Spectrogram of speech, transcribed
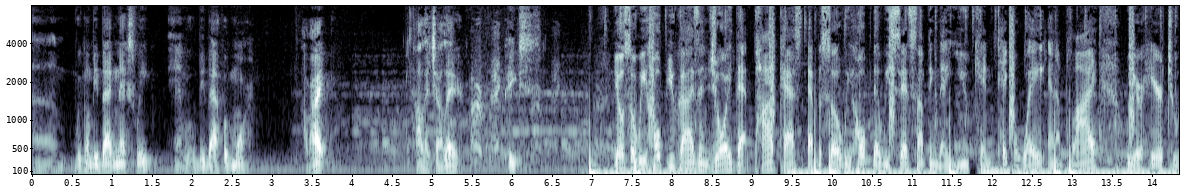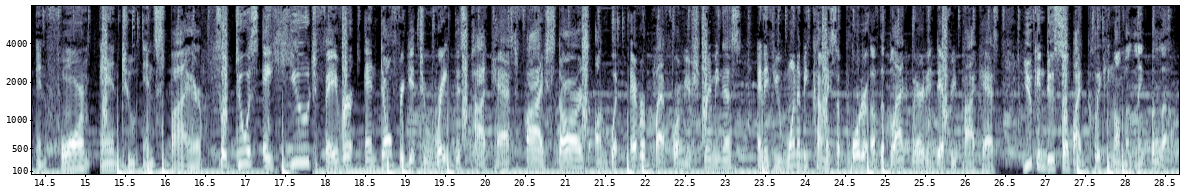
Um, we're going to be back next week and we'll be back with more. All right? I'll let y'all later. Perfect. Peace. Yo, so we hope you guys enjoyed that podcast episode. We hope that we said something that you can take away and apply. We are here to inform and to inspire. So do us a huge favor and don't forget to rate this podcast five stars on whatever platform you're streaming us. And if you want to become a supporter of the Black Married and Debt Free podcast, you can do so by clicking on the link below.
